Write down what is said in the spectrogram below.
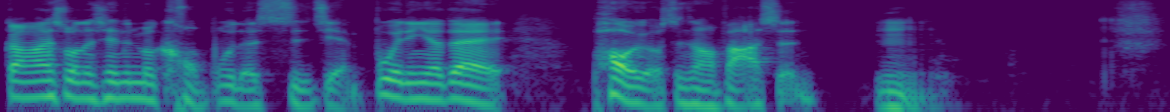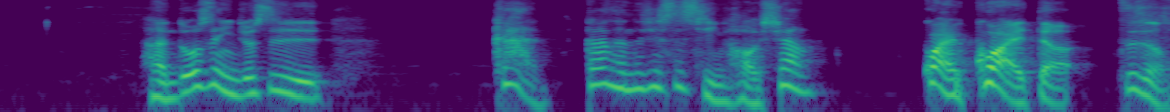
刚刚说那些那么恐怖的事件，不一定要在炮友身上发生。嗯，很多事情就是干刚才那些事情好像怪怪的，这种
